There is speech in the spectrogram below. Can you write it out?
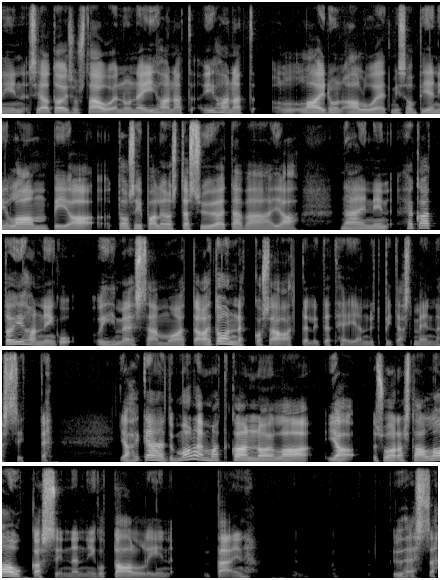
niin sieltä olisi just auennut ne ihanat, ihanat laidun alueet, missä on pieni lampi ja tosi paljon sitä syötävää ja näin, niin he katsoivat ihan niin kuin ihmeessään mua, että ai tonnekko sä ajattelit, että heidän nyt pitäisi mennä sitten. Ja he kääntyi molemmat kannoillaan ja suorastaan laukkas sinne niin kuin talliin päin yhdessä.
